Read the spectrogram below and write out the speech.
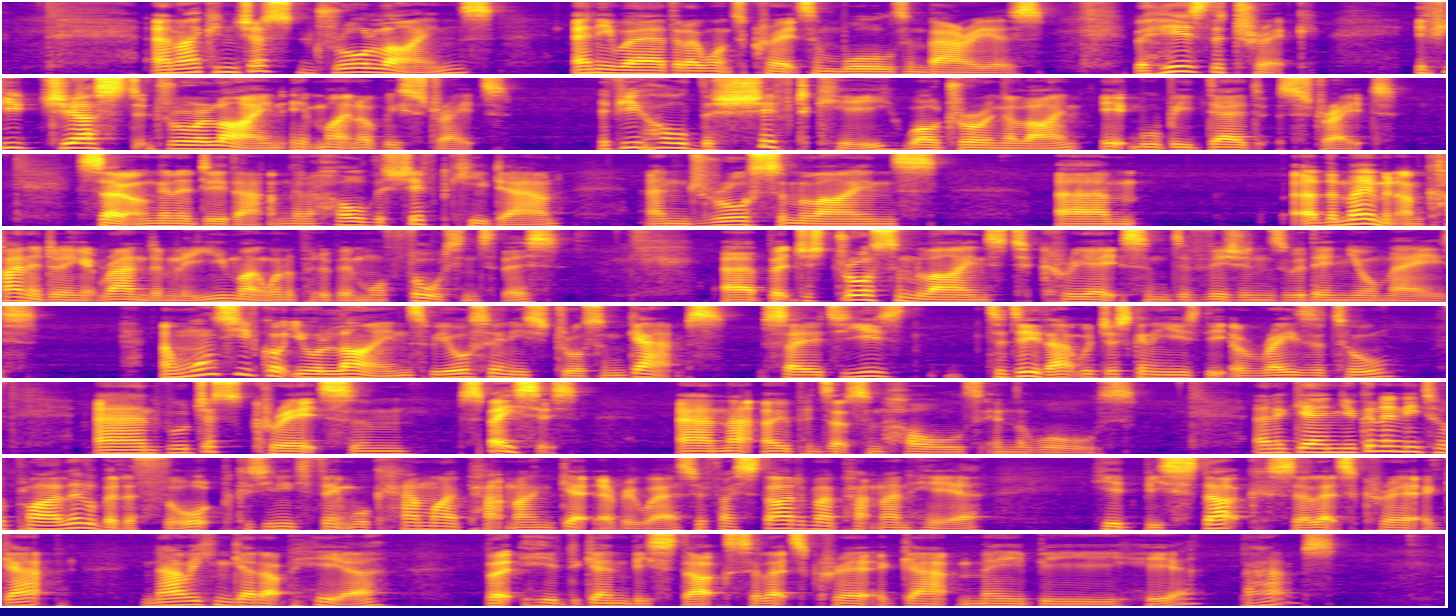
And I can just draw lines anywhere that I want to create some walls and barriers. But here's the trick. If you just draw a line, it might not be straight. If you hold the shift key while drawing a line, it will be dead straight. So I'm going to do that. I'm going to hold the shift key down and draw some lines. Um, at the moment, I'm kind of doing it randomly. You might want to put a bit more thought into this. Uh, but just draw some lines to create some divisions within your maze. And once you've got your lines, we also need to draw some gaps. So to use to do that, we're just going to use the eraser tool and we'll just create some spaces. And that opens up some holes in the walls. And again, you're going to need to apply a little bit of thought because you need to think, well, can my Pac-Man get everywhere? So if I started my Pac-Man here, he'd be stuck. So let's create a gap. Now we can get up here, but he'd again be stuck. So let's create a gap maybe here, perhaps.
